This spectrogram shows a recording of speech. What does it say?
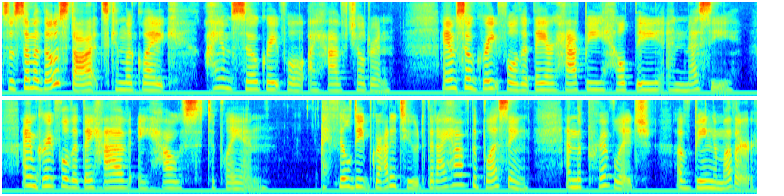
So, some of those thoughts can look like, I am so grateful I have children. I am so grateful that they are happy, healthy, and messy. I am grateful that they have a house to play in. I feel deep gratitude that I have the blessing and the privilege of being a mother.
